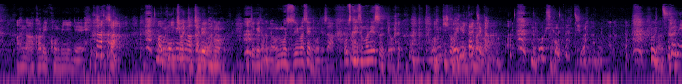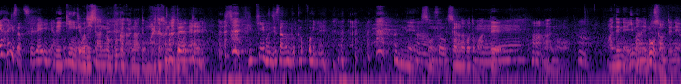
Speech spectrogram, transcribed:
あんな明るいコンビニで さまあこんにちはってコンビニは明るいわな。うん言ってくれたもんね。もうすいませんと思ってさ「お疲れ様です」って俺大きい声で言ってもらっなのどういう立場なの？普通に挨拶すりゃいいやん。たできんおじさんの部下かなって思われたかなと思って、ね できんおじさんの部下っぽいね。ねん。そうなんです。か。そんなこともあって。へー。あ。はのうん。あでね今はい。ねローソンってね、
